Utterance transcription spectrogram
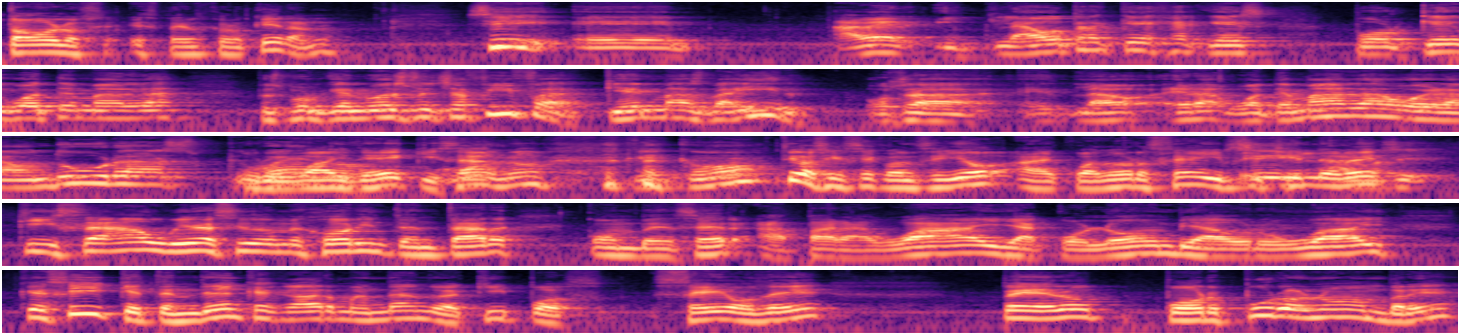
todos los esperemos que lo quieran, ¿no? Sí, eh, a ver, y la otra queja que es, ¿por qué Guatemala? Pues porque no es fecha FIFA. ¿Quién más va a ir? O sea, ¿era Guatemala o era Honduras? Uruguay D, quizá, ¿no? ¿Cómo? Tío, si se consiguió a Ecuador C y Chile B, quizá hubiera sido mejor intentar convencer a Paraguay, a Colombia, a Uruguay, que sí, que tendrían que acabar mandando equipos C o D, pero por puro nombre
